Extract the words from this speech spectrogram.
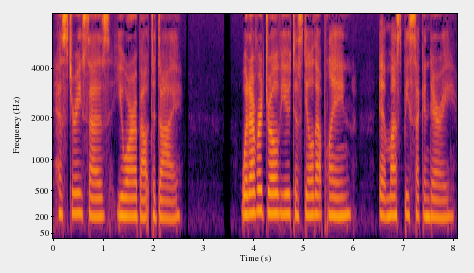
history says you are about to die. Whatever drove you to steal that plane, it must be secondary.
